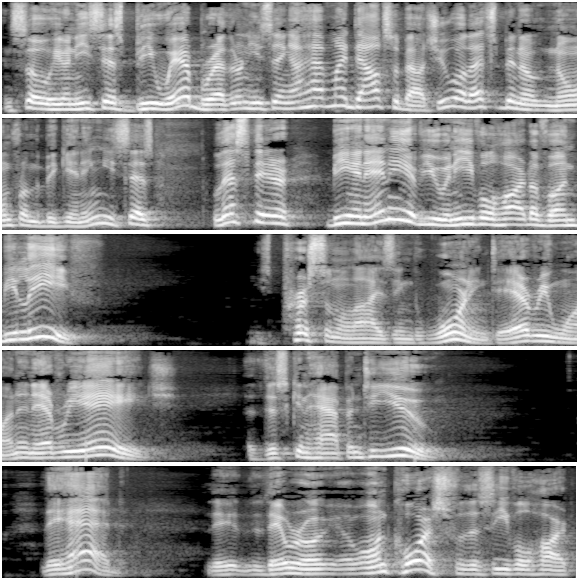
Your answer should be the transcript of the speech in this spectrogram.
And so when he says, Beware, brethren, he's saying, I have my doubts about you. Well, that's been uh, known from the beginning. He says, Lest there be in any of you an evil heart of unbelief. He's personalizing the warning to everyone in every age that this can happen to you. They had. They, they were on course for this evil heart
